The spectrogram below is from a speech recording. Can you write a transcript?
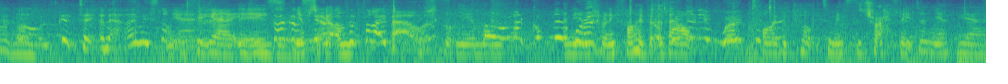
aren't we? Oh, it's going to take an hour. I mean, it's not. yeah, Yeah, it is. So I've got You to have to get up on for five hours. You've got the M1 Oh, I've got no and the work. M25 at about work five o'clock to miss the traffic, don't you? Yeah.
